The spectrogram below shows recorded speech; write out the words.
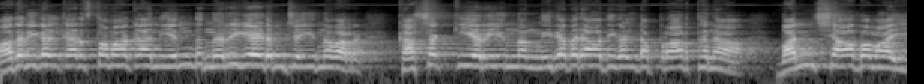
പദവികൾ കരസ്ഥമാക്കാൻ എന്ത് നെറികേടും ചെയ്യുന്നവർ കശക്കിയെറിയുന്ന നിരപരാധികളുടെ പ്രാർത്ഥന വൻശാപമായി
